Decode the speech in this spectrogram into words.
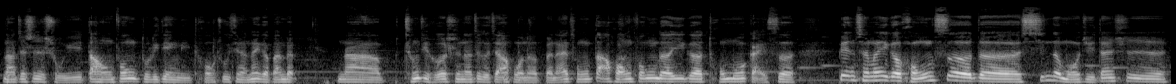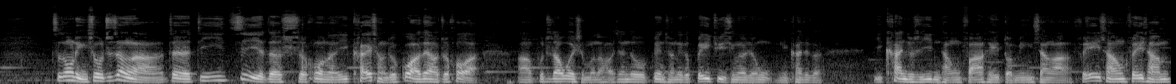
那这是属于大黄蜂独立电影里头出现的那个版本。那曾几何时呢？这个家伙呢，本来从大黄蜂的一个头模改色。变成了一个红色的新的模具，但是自动领袖之证啊，在第一季的时候呢，一开场就挂掉之后啊，啊，不知道为什么呢，好像都变成了一个悲剧型的人物。你看这个，一看就是印堂发黑、短命香啊，非常非常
